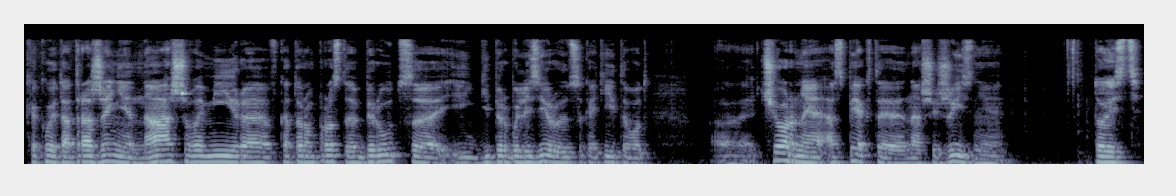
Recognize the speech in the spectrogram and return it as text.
какое-то отражение нашего мира, в котором просто берутся и гиперболизируются какие-то вот э, черные аспекты нашей жизни. То есть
